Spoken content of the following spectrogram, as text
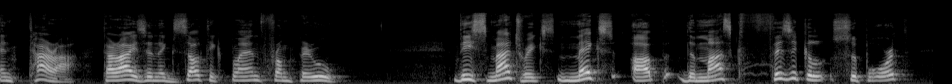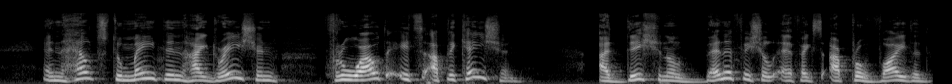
and tara. Tara is an exotic plant from Peru. This matrix makes up the mask physical support and helps to maintain hydration throughout its application. Additional beneficial effects are provided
